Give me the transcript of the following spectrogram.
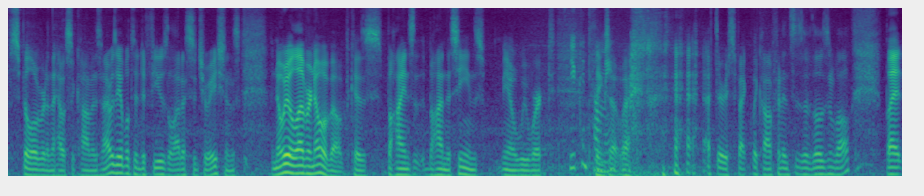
spill over to the House of Commons. And I was able to diffuse a lot of situations that nobody will ever know about because behind behind the scenes, you know, we worked You can tell things me. out. I have to respect the confidences of those involved, but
